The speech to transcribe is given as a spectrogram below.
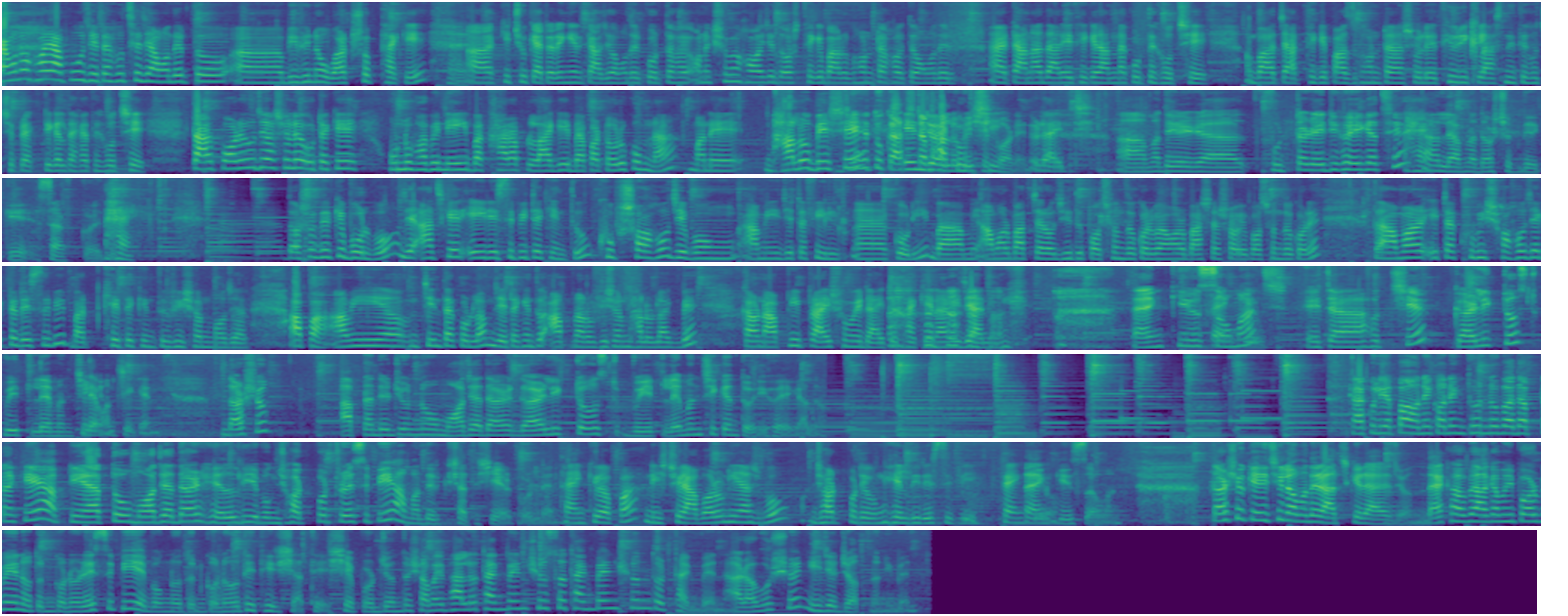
এমনও হয় আপু যেটা হচ্ছে যে আমাদের তো বিভিন্ন ওয়ার্কশপ থাকে হ্যাঁ। কিছু ক্যাটারিং এর কাজও আমাদের করতে হয়। অনেক সময় হয় যে দশ থেকে বারো ঘণ্টা হয়তো আমাদের টানা দাঁড়িয়ে থেকে রান্না করতে হচ্ছে বা চার থেকে পাঁচ ঘণ্টা আসলে থিওরি ক্লাস নিতে হচ্ছে প্র্যাকটিক্যাল দেখাতে হচ্ছে। তারপরেও যে আসলে ওটাকে অন্যভাবে নেই বা খারাপ লাগে ব্যাপারটা ওরকম না মানে ভালোবেসে যেহেতু কাজটা ভালোবেসে করেন। রাইট আমাদের ফুডটা রেডি হয়ে গেছে হ্যাঁ। তাহলে আমরা দর্শকদেরকে সার্ভ করে দিই। হ্যাঁ। দর্শকদেরকে বলব যে আজকের এই রেসিপিটা কিন্তু খুব সহজ এবং আমি যেটা ফিল করি বা আমি আমার বাচ্চারাও যেহেতু পছন্দ করে বা আমার বাসার সবাই পছন্দ করে তো আমার এটা খুবই সহজ একটা রেসিপি বাট খেতে কিন্তু ভীষণ মজার। আপা আমি চিন্তা করলাম যে এটা কিন্তু আপনারও ভীষণ ভালো লাগবে কারণ আপনি প্রায় সময় ডায়েটে থাকেন আমি জানি। থ্যাংক ইউ সো মাচ এটা হচ্ছে garlic toast with lemon chicken lemon chicken দর্শক আপনাদের জন্য মজাদার garlic toast with lemon chicken তৈরি হয়ে গেল। কাকুলিয়াপা অনেক অনেক ধন্যবাদ আপনাকে। আপনি এত মজাদার হেলদি এবং ঝটপট রেসিপি আমাদের সাথে শেয়ার করলেন। থ্যাংক ইউ আপা। নিশ্চয়ই আবারও নিয়ে আসব ঝটপট এবং healthy recipe thank you so much দর্শক এই ছিল আমাদের আজকের আয়োজন। দেখা হবে আগামী পর্বে নতুন কোনো রেসিপি এবং নতুন কোনো অতিথির সাথে। সে পর্যন্ত সবাই ভালো থাকবেন, সুস্থ থাকবেন, সুন্দর থাকবেন, আর অবশ্যই নিজের যত্ন নেবেন।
